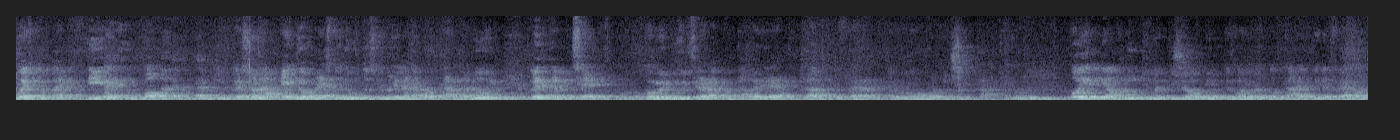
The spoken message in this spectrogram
Questo per dire un po' in persona e dovreste dovuto sentire raccontare da lui. Questa vicenda come lui ce la raccontava ed era tra l'altro era un uomo molto simpatico. Poi arriviamo all'ultimo episodio che voglio raccontare qui De Ferro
